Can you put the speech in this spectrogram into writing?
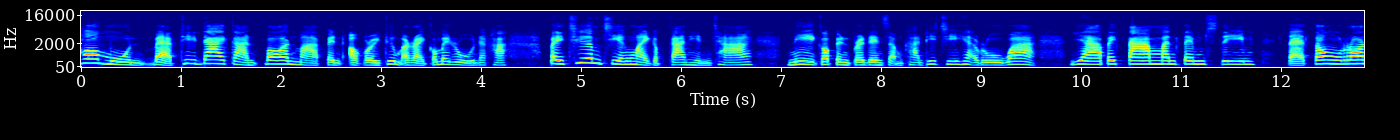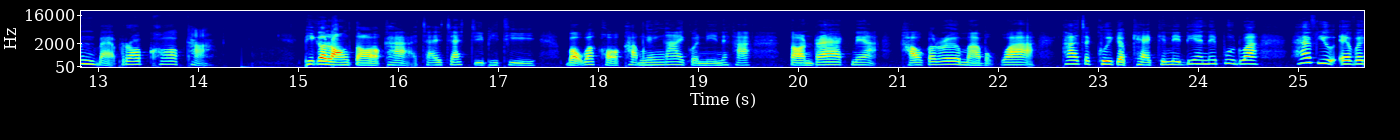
ข้อมูลแบบที่ได้การป้อนมาเป็นอัลกอริทึมอะไรก็ไม่รู้นะคะ ไปเชื่อมเชียงใหม่กับการเห็นช้าง นี่ก็เป็นประเด็นสำคัญที่ชี้ให้รู้ว่า อย่าไปตามมันเต็มสตรีม แต่ต้องร่อนแบบรอบคอบค่ะ พี่ก็ลองต่อค่ะ ใช้ Chat GPT บอกว่าขอคำง่ายๆกว่านี้นะคะ ตอนแรกเนี่ยเขาก็เริ่มมาบอกว่า ถ้าจะคุยกับแขกแคนาเดียนให้พูดว่า Have you ever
